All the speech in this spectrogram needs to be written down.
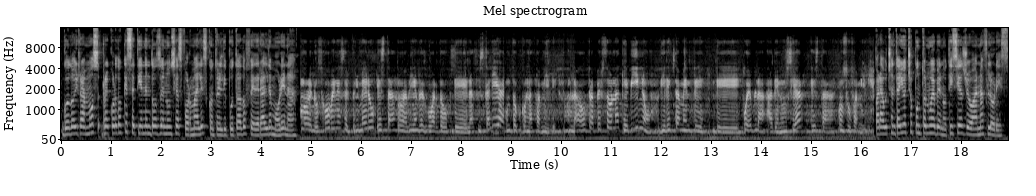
Godoy Ramos recordó que se tienen dos denuncias formales contra el diputado federal de Morena. Uno de los jóvenes, el primero, está todavía en resguardo de la fiscalía junto con la familia. La otra persona que vino directamente de Puebla a denunciar está con su familia. Para 88.9 Noticias, Joana Flores.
